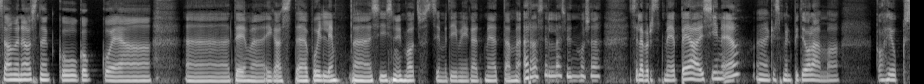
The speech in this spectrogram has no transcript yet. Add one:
saame näost näkku kokku ja äh, teeme igast pulli äh,. siis nüüd me otsustasime tiimiga, et me jätame ära selle sündmuse, sellepärast et meie peaesineja äh,, kes meil pidi olema äh, kahjuks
